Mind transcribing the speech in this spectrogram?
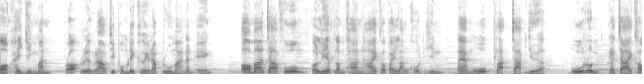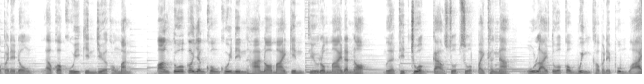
บอกให้ยิงมัน ราะเรื่องราวที่ผมได้เคยรับรู้มานั่นเอง ต่อมาจ่าฝูงก็เลียบลำธารหายเข้าไปหลังโขดหิน แม่หมูพละจากเหยื่อ หมูรุ่นกระจายเข้าไปในดง แล้วก็คุยกินเหยื่อของมัน บางตัวก็ยังคงคุยดินหาหน่อไม้กินที่ร่มไม้ด้านนอก เมื่อทิศช่วงก้าวสวบสวบๆไปข้างหน้า หมูหลายตัวก็วิ่งเข้าไปในพุ่มหวาย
